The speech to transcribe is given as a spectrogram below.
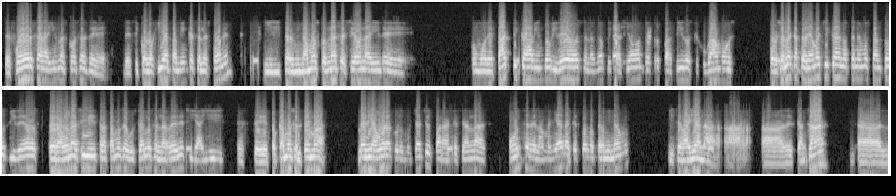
de fuerza y unas cosas de, de psicología también que se les ponen y terminamos con una sesión ahí de como de táctica, viendo videos en la misma aplicación de otros partidos que jugamos. Por ser la categoría más chica no tenemos tantos videos, pero aún así tratamos de buscarlos en las redes y ahí este, tocamos el tema media hora con los muchachos para que sean las 11 de la mañana, que es cuando terminamos, y se vayan a, descansar.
